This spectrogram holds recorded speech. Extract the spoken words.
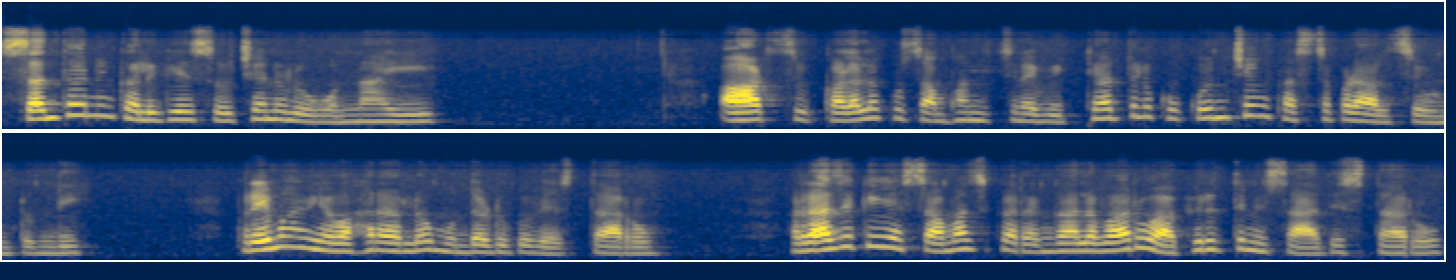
సంతానం కలిగే సూచనలు ఉన్నాయి. ఆర్ట్స్ కళలకు సంబంధించిన విద్యార్థులకు కొంచెం కష్టపడాల్సి ఉంటుంది. ప్రేమ వ్యవహారాల్లో ముందడుగు వేస్తారు. రాజకీయ సామాజిక రంగాల వారు అభివృద్ధిని సాధిస్తారు.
